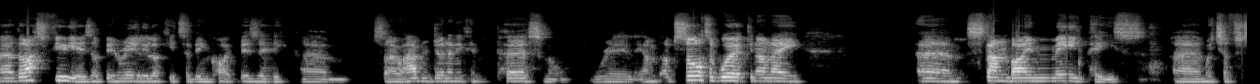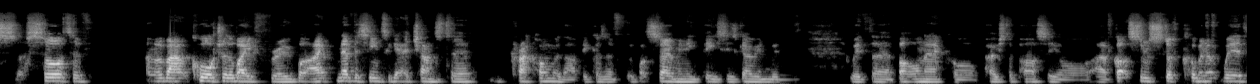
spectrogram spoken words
uh, the last few years, I've been really lucky to have been quite busy. Um, so I haven't done anything personal really. I'm, I'm sort of working on a um, Stand By Me piece, um, which I've sort of, I'm about a quarter of the way through, but I never seem to get a chance to crack on with that because I've, got so many pieces going with with uh, Bottleneck or Poster Posse, or I've got some stuff coming up with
